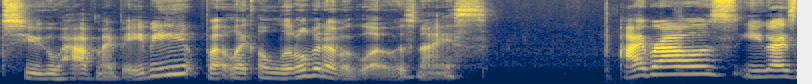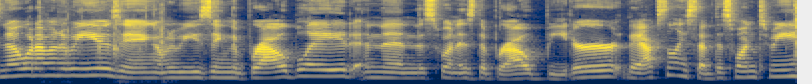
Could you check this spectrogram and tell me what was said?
to have my baby, but like a little bit of a glow is nice. Eyebrows, you guys know what I'm going to be using. I'm going to be using the Brow Blade, and then this one is the Brow Beater. They accidentally sent this one to me,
